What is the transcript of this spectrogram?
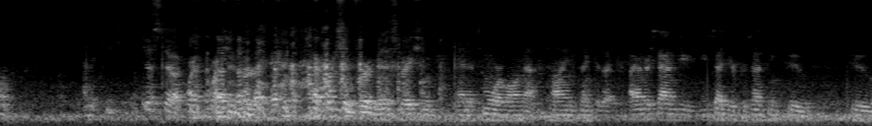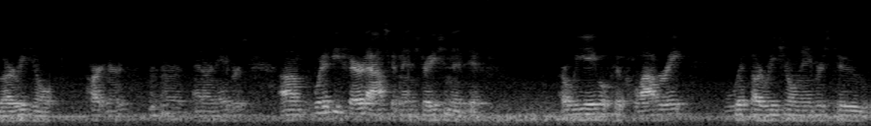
oh, I'm a teacher. Just a que- question for, a question for administration, and it's more along that time thing, because I, I understand you, you said you're presenting to, to our regional partners our- and our neighbors. Um, would it be fair to ask administration if, if, are we able to collaborate with our regional neighbors to,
